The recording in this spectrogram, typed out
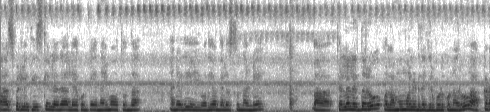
హాస్పిటల్కి తీసుకెళ్ళేదా లేకుంటే నయం అవుతుందా అనేది ఉదయం తెలుస్తుందండి. ఆ పిల్లలిద్దరూ వాళ్ళ అమ్మమ్మ వాళ్ళ ఇంటి దగ్గర పడుకున్నారు. అక్కడ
